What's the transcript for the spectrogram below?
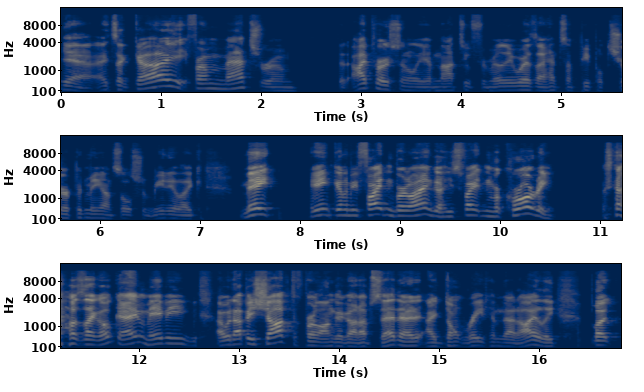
Yeah, it's a guy from Matchroom that I personally am not too familiar with. I had some people chirping me on social media like, "Mate, he ain't gonna be fighting Berlanga. He's fighting McCrory." I was like, okay, maybe I would not be shocked if Berlanga got upset. I, I don't rate him that highly, but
